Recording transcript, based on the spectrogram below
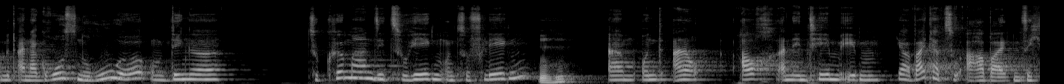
mit einer großen Ruhe um Dinge zu kümmern, sie zu hegen und zu pflegen ähm, und au- auch an den Themen eben ja, weiterzuarbeiten, sich,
